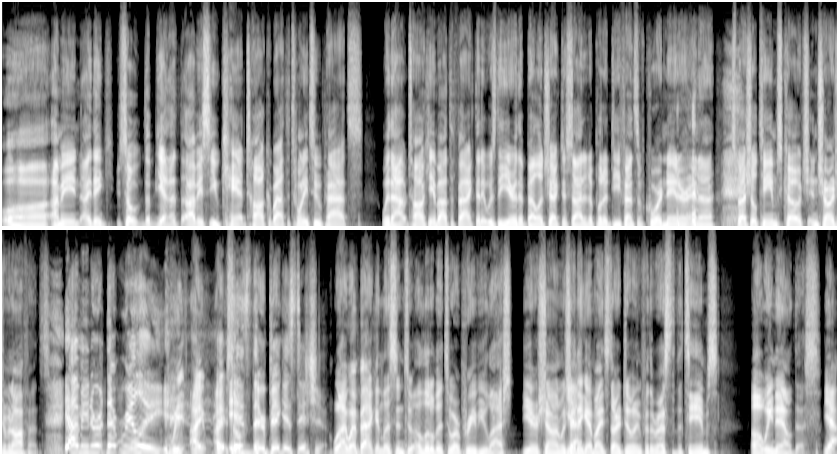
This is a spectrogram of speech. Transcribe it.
Uh, I mean, I think so. The yeah, obviously you can't talk about the 22 Pats without talking about the fact that it was the year that Belichick decided to put a defensive coordinator and a special teams coach in charge of an offense. Yeah, I mean er, that really We, I, I so, is their biggest issue. well, I went back and listened to a little bit to our preview last year, Sean, which I think I might start doing for the rest of the teams. Oh, we nailed this. Yeah.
